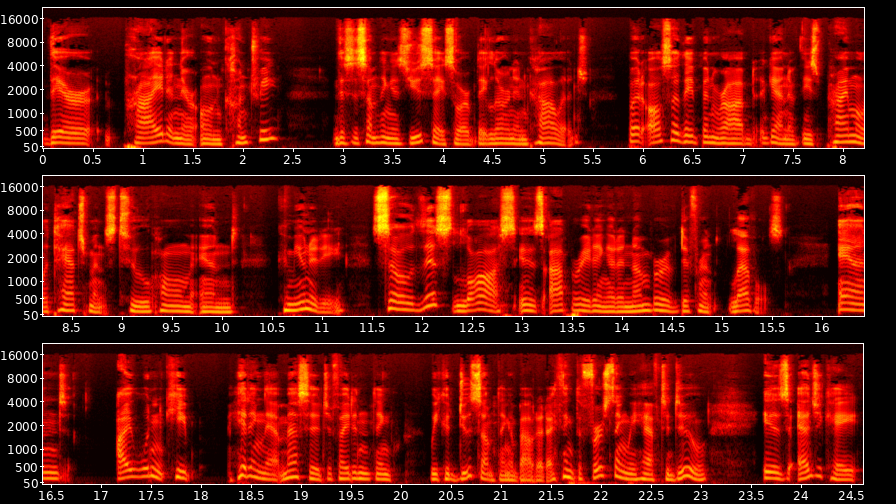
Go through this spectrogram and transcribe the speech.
their pride in their own country. This is something, as you say, Saurabh, they learn in college. But also, they've been robbed, again, of these primal attachments to home and community. So, this loss is operating at a number of different levels. And I wouldn't keep hitting that message if I didn't think we could do something about it. I think the first thing we have to do is educate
